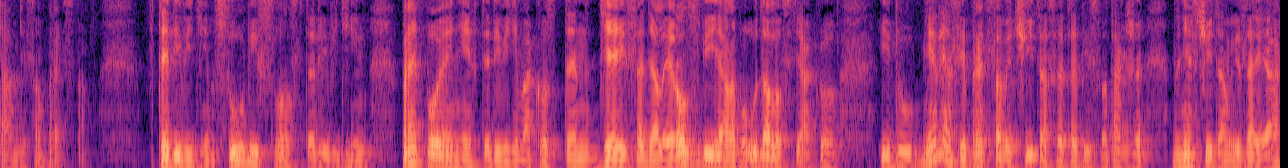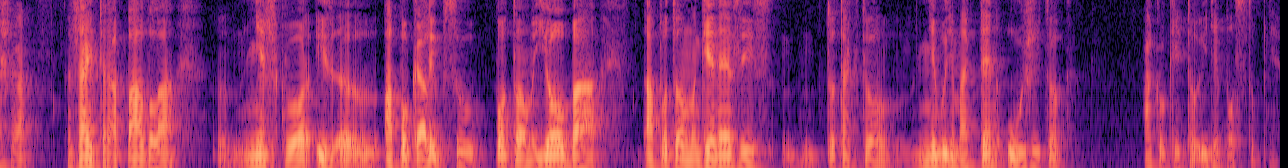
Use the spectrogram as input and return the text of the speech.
tam, kde som prestal. Vtedy vidím súvislosť, vtedy vidím prepojenie, vtedy vidím, ako ten dej sa ďalej rozvíja, alebo udalosti, ako idú. Neviem si predstaviť čítať Sveté písmo tak, že dnes čítam Izaiáša, zajtra Pavla, neskôr e, Apokalypsu, potom Joba a potom Genesis. To takto nebude mať ten úžitok, ako keď to ide postupne.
